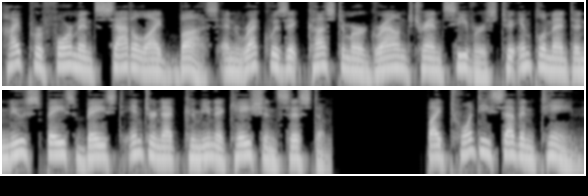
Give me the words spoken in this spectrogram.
high-performance satellite bus and requisite customer ground transceivers to implement a new space-based Internet communication system. By 2017,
